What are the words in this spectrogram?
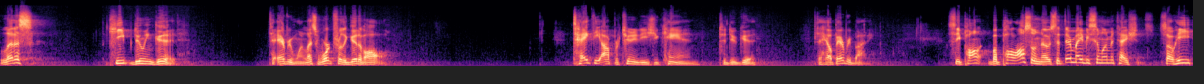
Let us keep doing good to everyone. Let's work for the good of all. Take the opportunities you can to do good, to help everybody. See, Paul, but Paul also notes that there may be some limitations. So he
